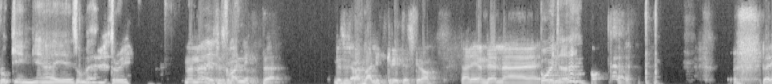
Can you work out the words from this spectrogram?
plukking eh, i sommer, tror jeg. Men uh, hvis vi skal være litt hvis vi skal være litt kritiske, da. Der er en del det? Det er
